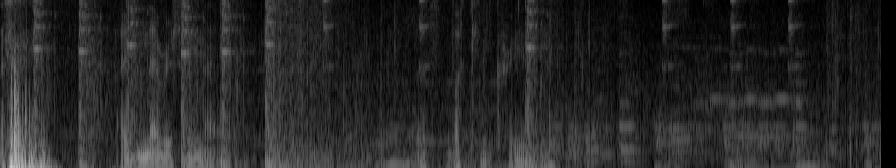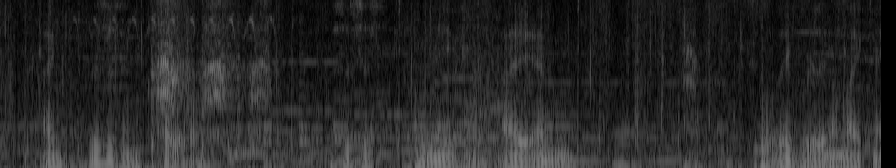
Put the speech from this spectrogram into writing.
I've never seen that. That's fucking crazy. I, this is incredible. This is just amazing. I am. They really don't like me.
